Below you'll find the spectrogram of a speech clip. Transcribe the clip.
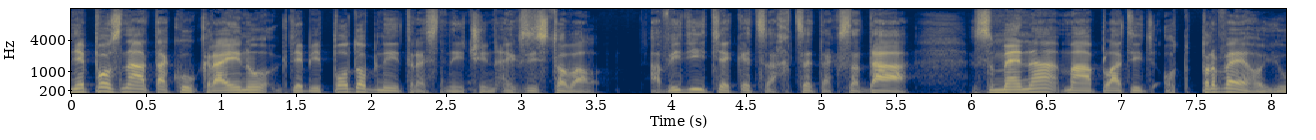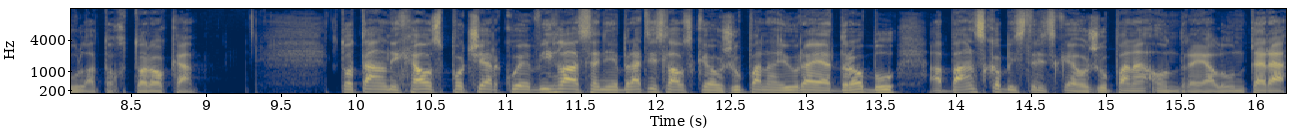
Nepozná takú krajinu, kde by podobný trestný čin existoval. A vidíte, keď sa chce, tak sa dá. Zmena má platiť od 1. júla tohto roka. Totálny chaos počiarkuje vyhlásenie bratislavského župana Juraja Drobu a banskobistrického župana Ondreja Luntera,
